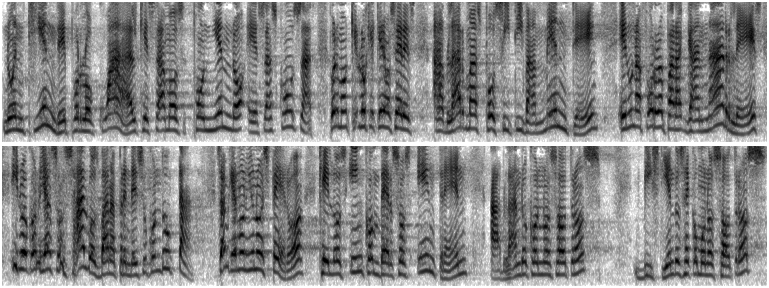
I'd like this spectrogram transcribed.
no entiende, por lo cual que estamos poniendo esas cosas. Por lo que queremos hacer es hablar más positivamente en una forma para ganarles y luego cuando ya son salvos van a aprender su conducta. ¿Saben qué, hermano? Yo no espero que los inconversos entren hablando con nosotros, vistiéndose como nosotros.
